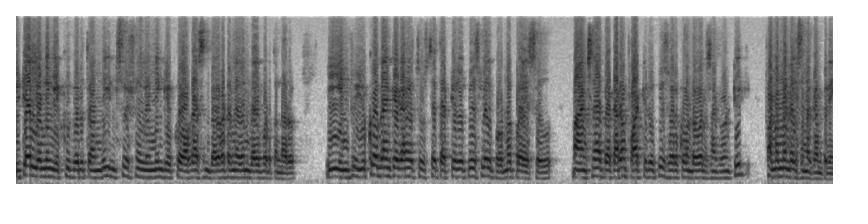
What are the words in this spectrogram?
రిటైల్ లెండింగ్ ఎక్కువ పెరుగుతుంది ఇన్స్టిట్యూషనల్ లెండింగ్ ఎక్కువ అవకాశం దొరకటం లేదని భయపడుతున్నారు. ఈ యూకో బ్యాంకే కనుక చూస్తే థర్టీ రూపీస్లో ఇప్పుడున్న ప్రైస్ మా అంచనా ప్రకారం ఫార్టీ రూపీస్ వరకు ఉండవలసినటువంటి ఫండమెంటల్స్ ఉన్న కంపెనీ.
